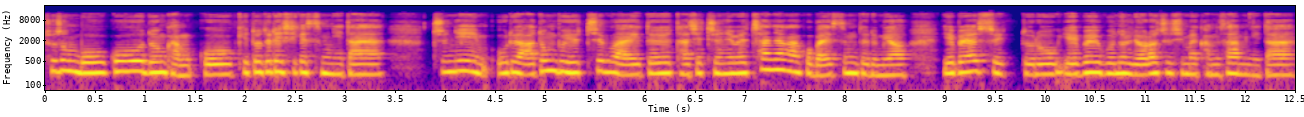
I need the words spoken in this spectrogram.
두 손 모으고 눈 감고 기도드리시겠습니다. 주님, 우리 아동부 유치부 아이들 다시 주님을 찬양하고 말씀 들으며 예배할 수 있도록 예배의 문을 열어주심에 감사합니다.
